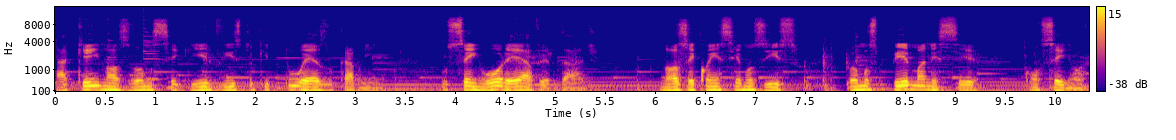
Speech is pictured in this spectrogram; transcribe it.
A quem nós vamos seguir, visto que tu és o caminho? O Senhor é a verdade. Nós reconhecemos isso vamos permanecer com o Senhor.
